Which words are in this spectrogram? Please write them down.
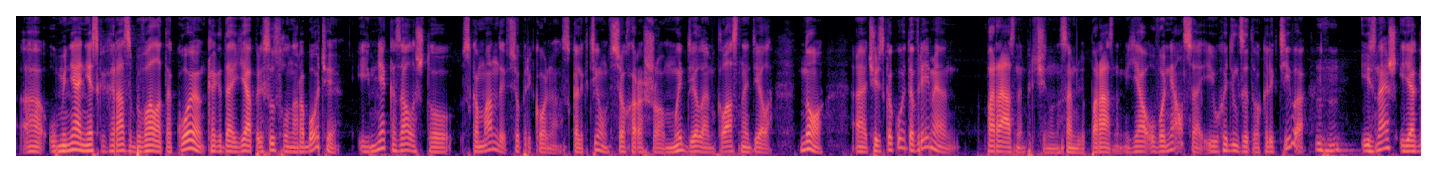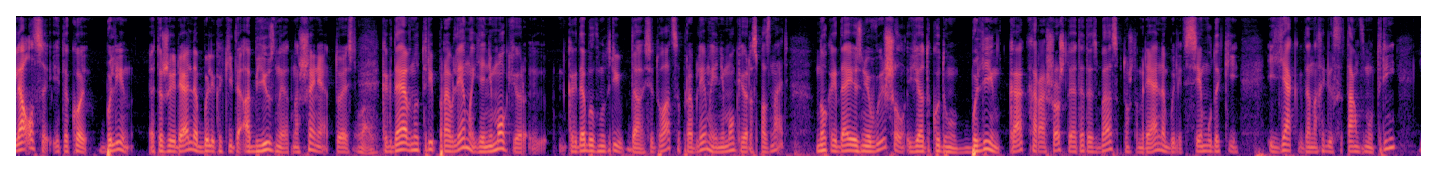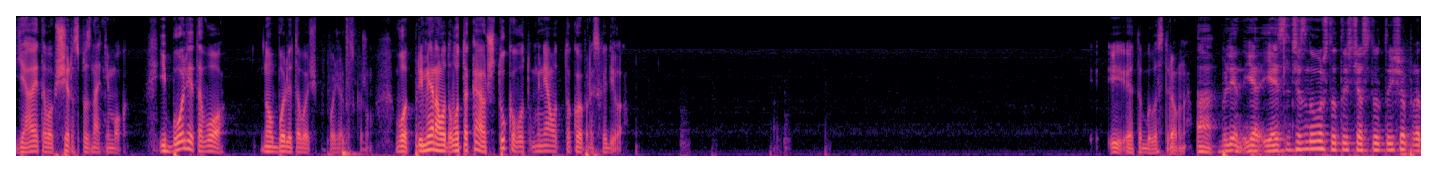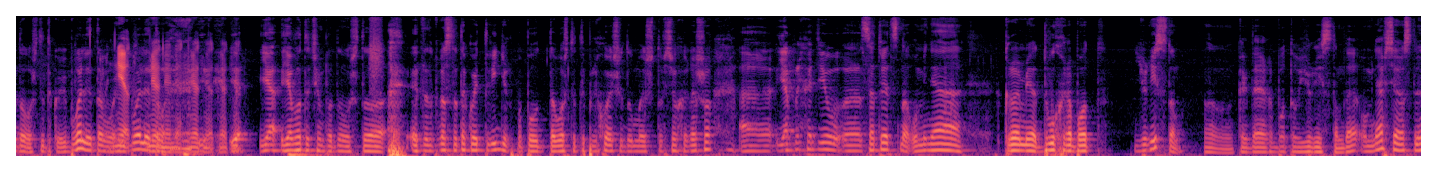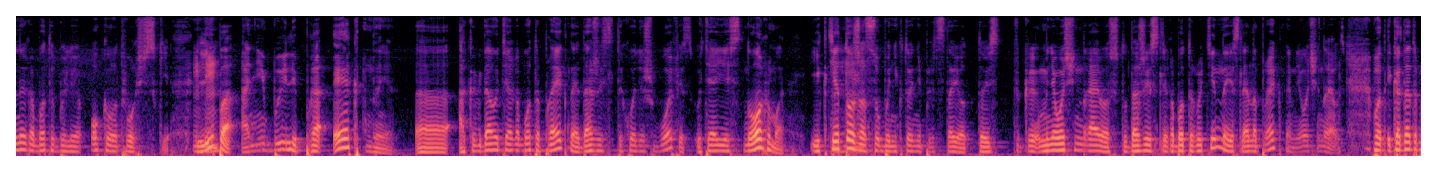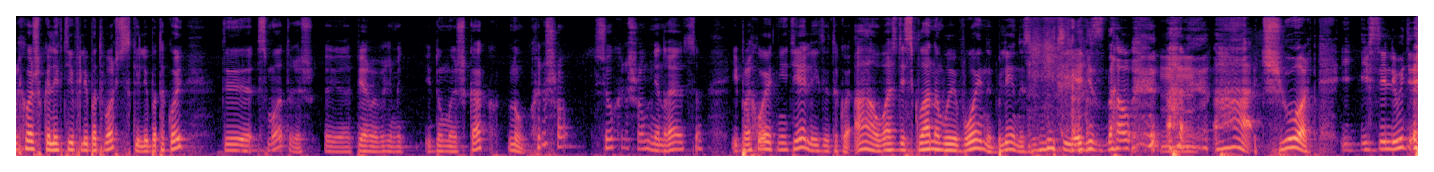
э, у меня несколько раз бывало такое, когда я присутствовал на работе, и мне казалось, что с командой все прикольно, с коллективом все хорошо, мы делаем классное дело. Но э, через какое-то время по разным причинам, на самом деле, по разным. Я увольнялся и уходил из этого коллектива, угу. и знаешь, я оглядывался и такой, блин, это же реально были какие-то абьюзные отношения. То есть, Вау. когда я внутри проблемы, я не мог ее, когда я был внутри, да, ситуации, проблемы, я не мог ее распознать, но когда я из нее вышел, я такой думаю, блин, как хорошо, что я от этого избавился, потому что там реально были все мудаки. И я, когда находился там внутри, я это вообще распознать не мог. И более того, но более того, чуть попозже расскажу. Вот, примерно вот, вот такая вот штука, вот у меня вот такое происходило. и это было стрёмно. А, блин, я, я если честно думал, что ты сейчас что-то еще продолжишь. Ты такой, и более того, нет, и более нет, того. Нет, нет, нет, нет, нет, нет. Я, я, я вот о чем подумал, что это просто такой триггер по поводу того, что ты приходишь и думаешь, что все хорошо. А, я приходил, э, соответственно, у меня, кроме двух работ юристом, когда я работал юристом, да, у меня все остальные работы были около творческие. Mm-hmm. Либо они были проектные, э, а когда у тебя работа проектная, даже если ты ходишь в офис, у тебя есть норма, и к тебе mm-hmm. тоже особо никто не предстает. То есть так, мне очень нравилось, что даже если работа рутинная, если она проектная, мне очень нравилось. Вот, и когда ты приходишь в коллектив либо творческий, либо такой, ты смотришь э, первое время и думаешь, как, ну, хорошо, все хорошо, мне нравится. И проходит неделя, и ты такой, а, у вас здесь клановые войны, блин, извините, я не знал. А, а черт! И все люди,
